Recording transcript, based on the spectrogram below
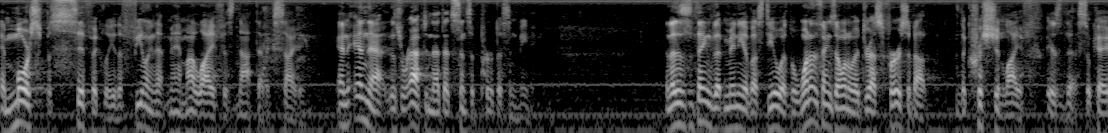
and more specifically, the feeling that, man, my life is not that exciting. And in that is wrapped in that, that sense of purpose and meaning. And that is the thing that many of us deal with. But one of the things I want to address first about the Christian life is this, okay?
